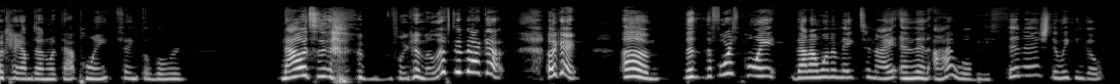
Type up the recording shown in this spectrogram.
Okay, I'm done with that point. Thank the Lord. Now it's, we're going to lift it back up. Okay. Um, the, the fourth point that I want to make tonight, and then I will be finished and we can go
